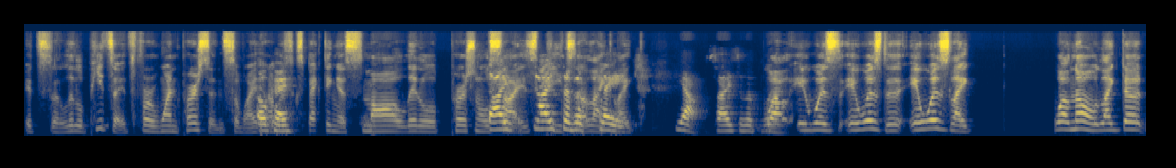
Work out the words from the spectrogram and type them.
it's a little pizza. It's for one person. So I, okay. I was expecting a small little personal size, size, pizza of a like plate. like yeah, size of a plate. Well, it was it was the it was like well no, like the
